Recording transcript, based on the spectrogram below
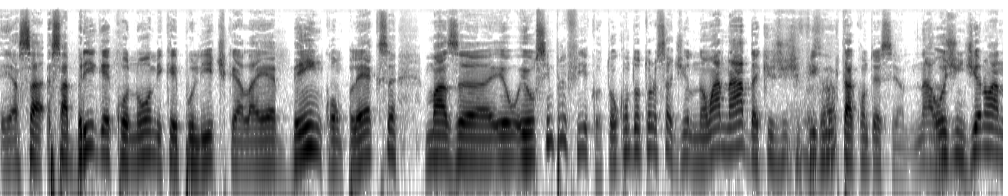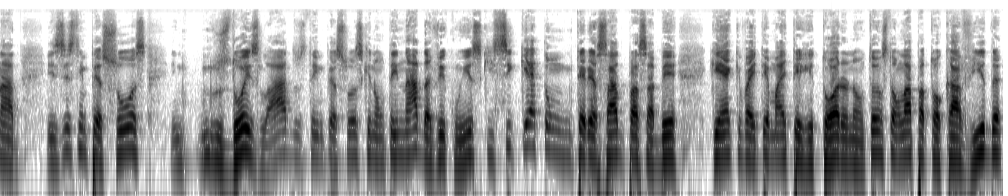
essa, essa briga econômica e política ela é bem complexa, mas uh, eu, eu simplifico. Estou com o doutor Sadilo. Não há nada que justifique Exato. o que está acontecendo. Na, hoje em dia não há nada. Existem pessoas em, nos dois lados, tem pessoas que não têm nada a ver com isso, que sequer estão interessados para saber quem é que vai ter mais território ou não. Então estão lá para tocar a vida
